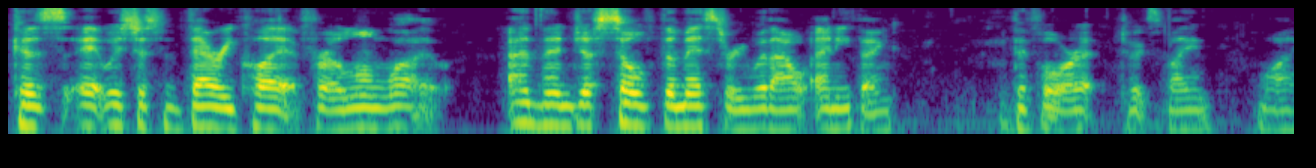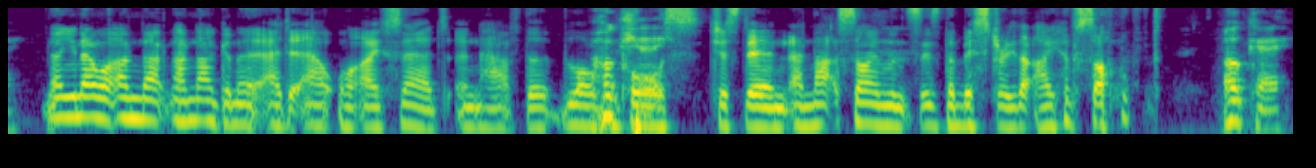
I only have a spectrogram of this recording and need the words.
because it was just very quiet for a long while, and then just solved the mystery without anything before it to explain why. No, you know what? I'm now I'm now gonna edit out what I said and have the long Okay. pause just in, and that silence is the mystery that I have solved. Okay,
